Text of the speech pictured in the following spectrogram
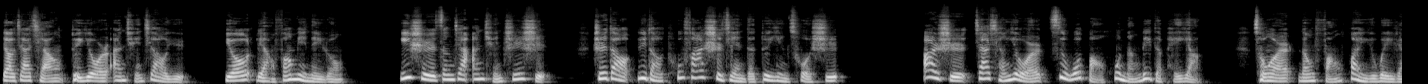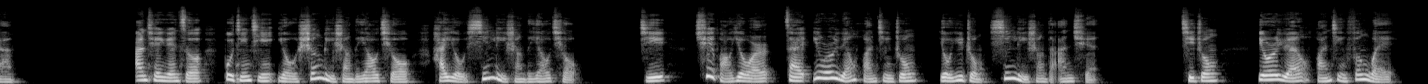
要加强对幼儿安全教育，有两方面内容：一是增加安全知识，知道遇到突发事件的对应措施；二是加强幼儿自我保护能力的培养。从而能防患于未然。安全原则不仅仅有生理上的要求，还有心理上的要求，即确保幼儿在幼儿园环境中有一种心理上的安全。其中，幼儿园环境氛围、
